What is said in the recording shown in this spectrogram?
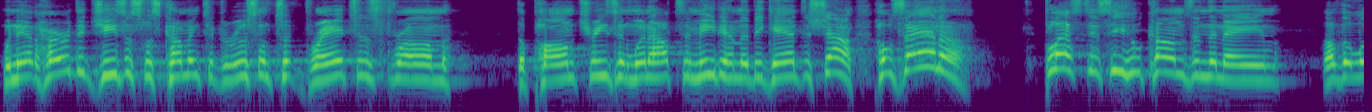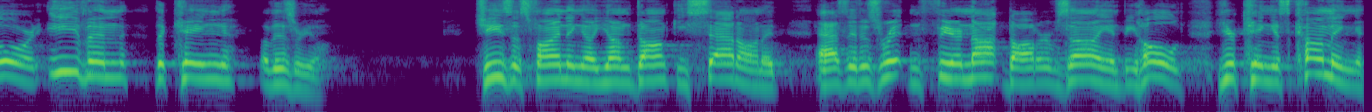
When they had heard that Jesus was coming to Jerusalem, took branches from the palm trees and went out to meet him and began to shout, Hosanna! Blessed is he who comes in the name of the Lord, even the King of Israel. Jesus, finding a young donkey, sat on it, as it is written, Fear not, daughter of Zion. Behold, your king is coming,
